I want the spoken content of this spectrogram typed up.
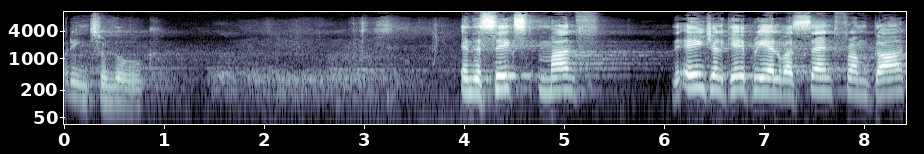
According to Luke. In the sixth month, the angel Gabriel was sent from God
